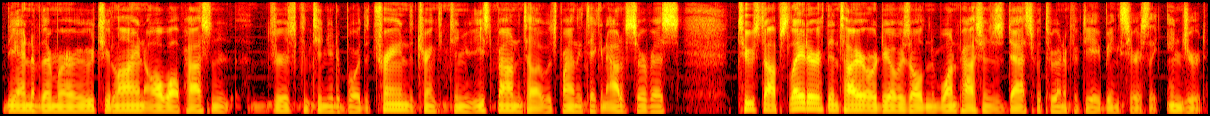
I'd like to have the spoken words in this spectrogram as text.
the end of the Mariuchi line, all while passengers continued to board the train. The train continued eastbound until it was finally taken out of service. Two stops later, the entire ordeal resulted in one passenger's death, with 358 being seriously injured.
